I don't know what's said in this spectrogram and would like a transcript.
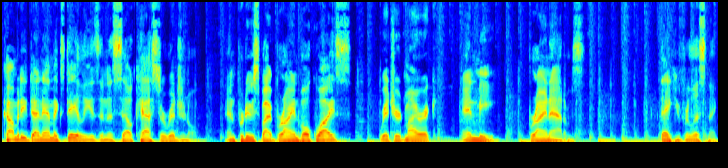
Comedy Dynamics Daily is an Acelcast original and produced by Brian Volkweiss, Richard Myrick, and me, Brian Adams. Thank you for listening.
